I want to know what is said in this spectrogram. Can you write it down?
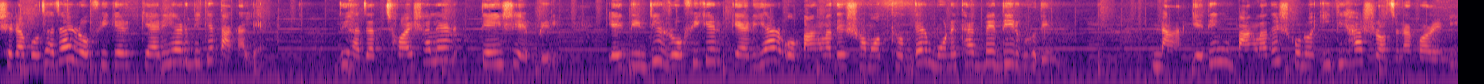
সেটা বোঝা যায় রফিকের ক্যারিয়ার দিকে তাকালে। দুই হাজার ছয় সালের তেইশে এপ্রিল, এই দিনটি রফিকের ক্যারিয়ার ও বাংলাদেশ সমর্থকদের মনে থাকবে দীর্ঘদিন। না, এদিন বাংলাদেশ কোনো ইতিহাস রচনা করেনি।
